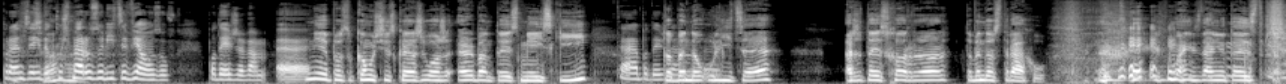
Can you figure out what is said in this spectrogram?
Prędzej do Co? koszmaru z ulicy Wiązów, podejrzewam. E, nie, po prostu komuś się skojarzyło, że Urban to jest miejski, ta, to będą tak. ulice, a że to jest horror, to będą strachu. Moim zdaniem to jest,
